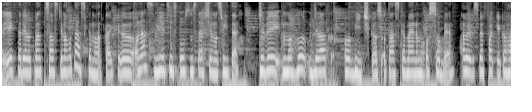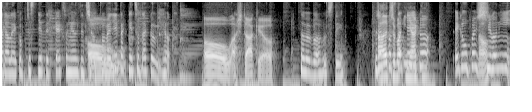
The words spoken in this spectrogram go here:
jak tady Lukman psal s těma otázkama, tak uh, o nás věcí spoustu strašně moc víte. Že by mohl udělat obíčko s otázkami jenom o sobě, aby jsme fakt jako hadali jako přesně teďka, jak jsme měli ty tři Oh. odpovědi, tak něco takového. Oh, až tak jo. To by bylo hustý. Protože Ale třeba i nějaký- Jako, jako úplně No. šílený,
